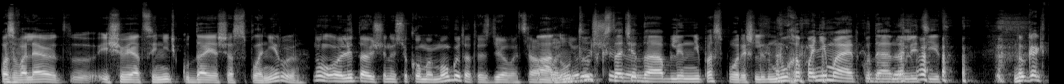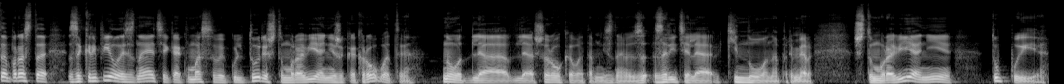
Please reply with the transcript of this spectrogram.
позволяют э, еще и оценить, куда я сейчас спланирую? Ну, летающие насекомые могут это сделать, а, а ну тут, кстати, да, блин, не поспоришь. Муха понимает, куда она летит. Ну, как-то просто закрепилось, знаете, как в массовой культуре, что муравьи, они же как роботы. Ну, вот для, для широкого, там, не знаю, зрителя кино, например, что муравьи, они тупые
